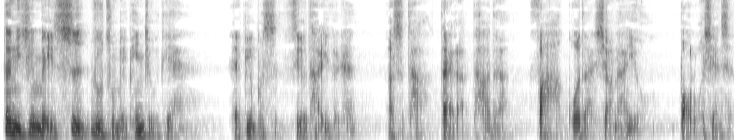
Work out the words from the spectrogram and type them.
邓丽君每次入住美品酒店，哎，并不是只有她一个人，而是她带了她的法国的小男友保罗先生。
